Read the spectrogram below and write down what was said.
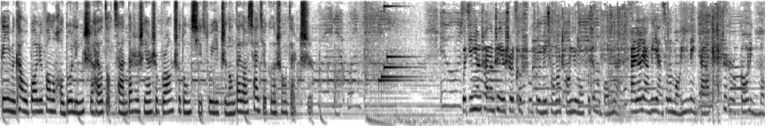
给你们看，我包里放了好多零食，还有早餐，但是实验室不让吃东西，所以只能带到下节课的时候再吃。我今天穿的这一身可舒服了，没想到长羽绒服这么保暖，买了两个颜色的毛衣内搭，是这种高领的。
